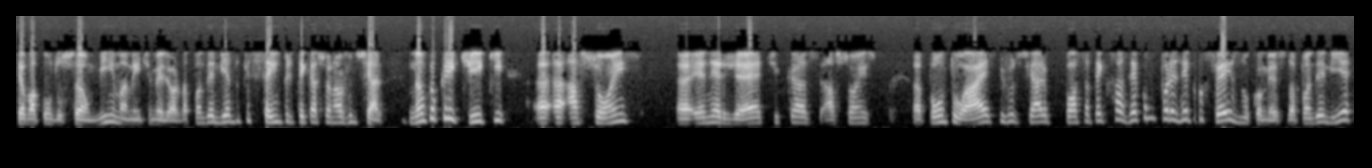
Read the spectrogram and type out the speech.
ter uma condução minimamente melhor da pandemia do que sempre ter que acionar o judiciário. Não que eu critique uh, ações energéticas, ações pontuais que o judiciário possa ter que fazer, como por exemplo fez no começo da pandemia,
